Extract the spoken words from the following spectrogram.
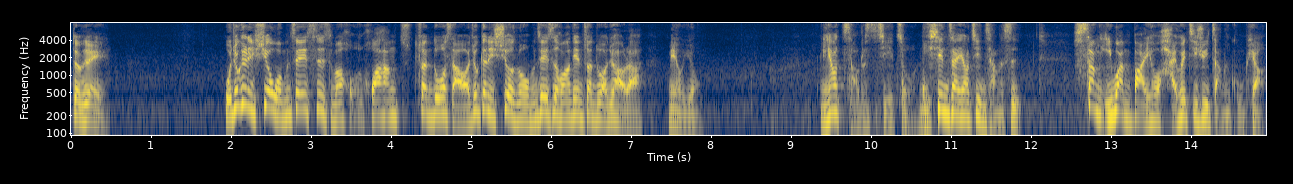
对不对？我就跟你秀我们这一次什么华航赚多少啊？就跟你秀什么我们这一次华航店赚多少就好了，没有用。你要找的是节奏，你现在要进场的是上一万八以后还会继续涨的股票，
